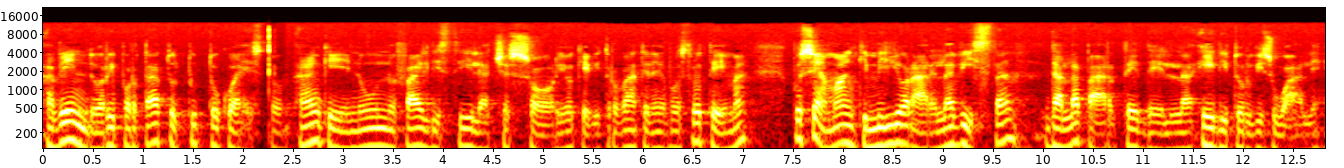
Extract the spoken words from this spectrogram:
avendo riportato tutto questo anche in un file di stile accessorio che vi trovate nel vostro tema, possiamo anche migliorare la vista dalla parte dell'editor visuale.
